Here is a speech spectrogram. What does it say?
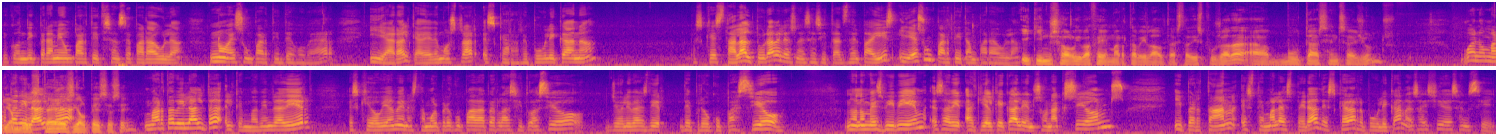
i quan dic per a mi un partit sense paraula no és un partit de govern, i ara el que ha de demostrar Esquerra Republicana és que està a l'altura de les necessitats del país i és un partit en paraula. I quin sol li va fer Marta Vilalta? Està disposada a votar sense Junts? Bueno, Marta I amb Vilalta, vostès i el PSC? Marta Vilalta, el que em va vindre a dir és que, òbviament, està molt preocupada per la situació. Jo li vaig dir, de preocupació no només vivim, és a dir, aquí el que calen són accions i, per tant, estem a l'espera d'Esquerra Republicana, és així de senzill.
